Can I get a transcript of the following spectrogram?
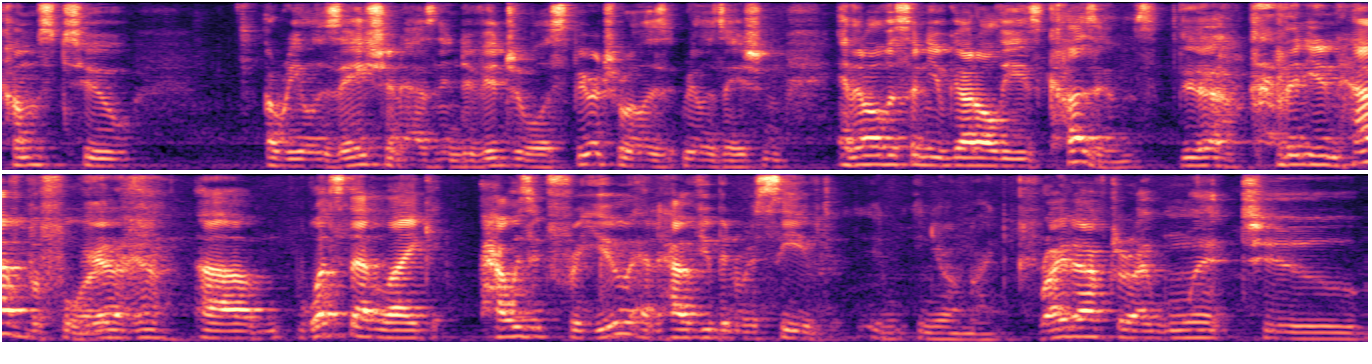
comes to a realization as an individual, a spiritual realization, and then all of a sudden you've got all these cousins yeah. that you didn't have before. Yeah, yeah. Um, what's that like? How is it for you, and how have you been received in, in your own mind? Right after I went to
